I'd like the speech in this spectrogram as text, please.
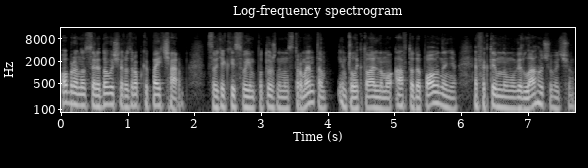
обрано середовище розробки PyCharm завдяки своїм потужним інструментам, інтелектуальному автодоповненню, ефективному відлагоджувачу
